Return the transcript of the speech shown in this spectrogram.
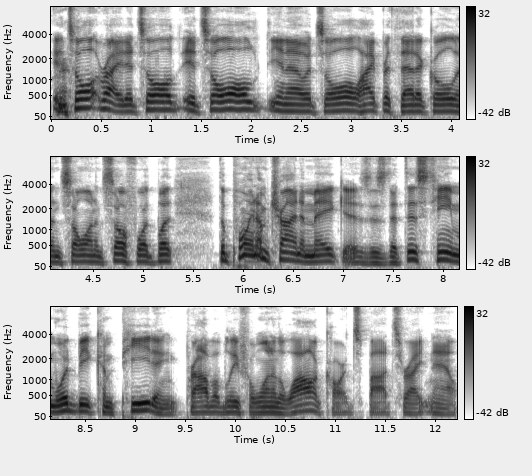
it's all right. It's all, it's all, you know, it's all hypothetical and so on and so forth. But the point I'm trying to make is, is that this team would be competing probably for one of the wild card spots right now.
